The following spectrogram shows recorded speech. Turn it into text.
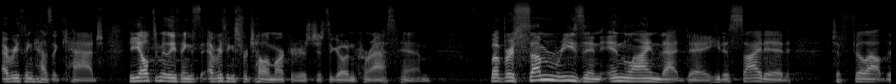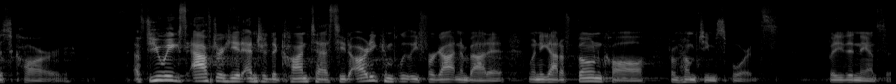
everything has a catch. He ultimately thinks everything's for telemarketers just to go and harass him. But for some reason, in line that day, he decided to fill out this card. A few weeks after he had entered the contest, he'd already completely forgotten about it when he got a phone call from Home Team Sports, but he didn't answer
